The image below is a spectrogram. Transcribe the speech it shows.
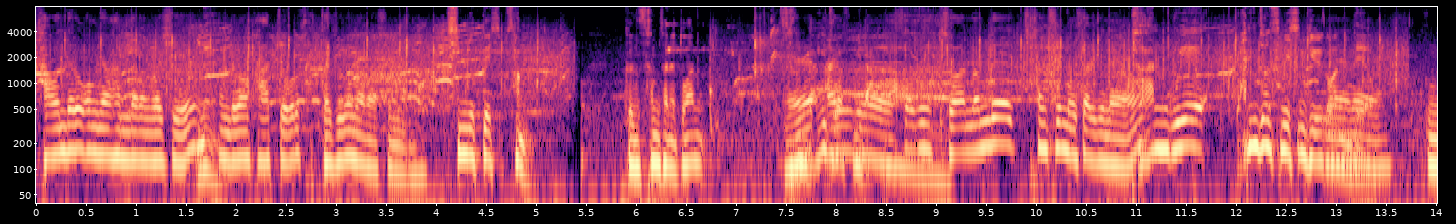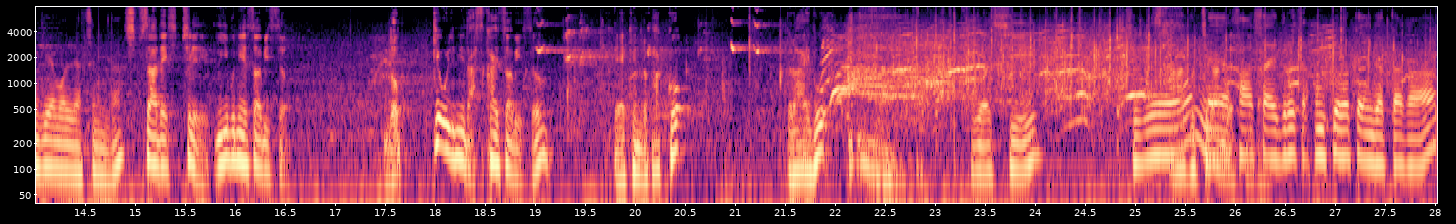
가운데로 공략한다는 것이 네. 상대방 화 쪽으로 갖다 주고 말았습니다. 16 대 13. 근 3, 4년 동안 네, 상당히 좋았습니다. 아이고, 서비스 좋았는데 찬스 못 살리네요. 한국의 완전 스매싱 기회가 왔는데요. 네네. 궁지에 몰렸습니다. 14 대 17. 2분의 서비스. 높게 올립니다. 스카이 서비스. 백핸드로 받고 드라이브. 아, 그것이 지금 네. 화 사이드로 조금 끌어당겼다가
